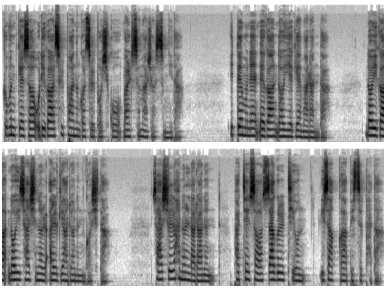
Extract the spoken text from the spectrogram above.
그분께서 우리가 슬퍼하는 것을 보시고 말씀하셨습니다. 이 때문에 내가 너희에게 말한다. 너희가 너희 자신을 알게 하려는 것이다. 사실 하늘나라는 밭에서 싹을 틔운 이삭과 비슷하다.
